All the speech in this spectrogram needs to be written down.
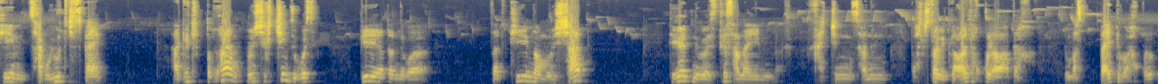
Тийм цаг уууд ч байна. А гэтэл тухайн уншигчийн зүгээс би одоо нөгөө за тийм ном уншаад тэгээд нөгөө сэтгэл санаа юм хачин сонин болцлоо гэдгийг ойлгохгүй яваад байх юм бас байдаг байхгүй юу.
